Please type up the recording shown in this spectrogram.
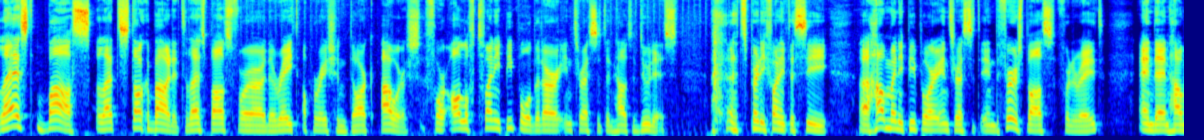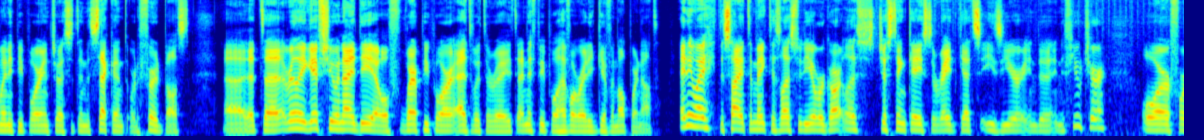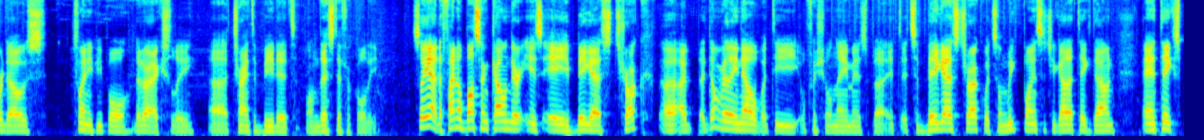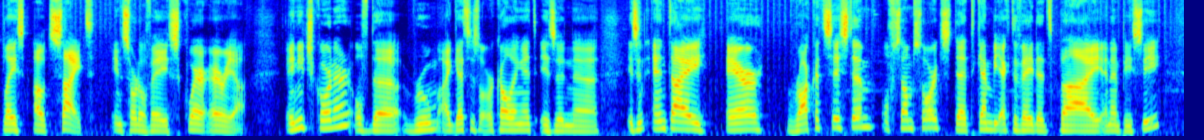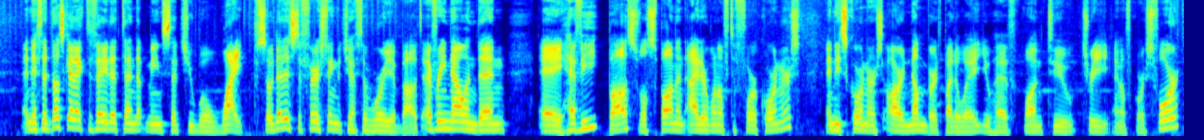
Last boss, let's talk about it. Last boss for the raid Operation Dark Hours. For all of 20 people that are interested in how to do this. it's pretty funny to see uh, how many people are interested in the first boss for the raid, and then how many people are interested in the second or the third boss. Uh, that uh, really gives you an idea of where people are at with the raid and if people have already given up or not. Anyway, decided to make this last video regardless, just in case the raid gets easier in the in the future or for those 20 people that are actually uh, trying to beat it on this difficulty. So yeah, the final boss encounter is a big ass truck. Uh, I, I, don't really know what the official name is, but it, it's a big ass truck with some weak points that you gotta take down, and it takes place outside in sort of a square area. In each corner of the room, I guess is what we're calling it, is an uh, is an anti-air rocket system of some sorts that can be activated by an NPC. And if that does get activated, then that means that you will wipe. So that is the first thing that you have to worry about. Every now and then, a heavy boss will spawn in either one of the four corners. And these corners are numbered, by the way. You have one, two, three, and of course four.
